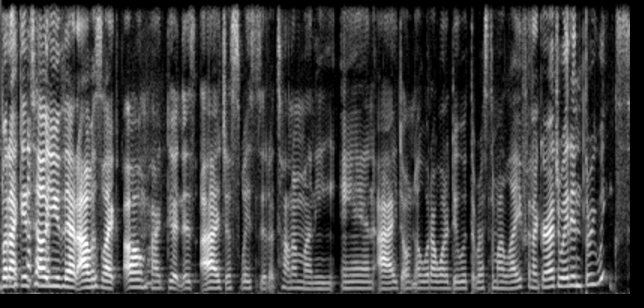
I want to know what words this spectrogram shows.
but i can tell you that i was like oh my goodness i just wasted a ton of money and i don't know what i want to do with the rest of my life and i graduated in three weeks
